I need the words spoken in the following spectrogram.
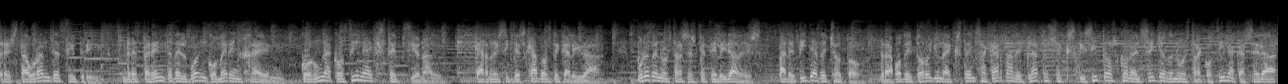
Restaurante Cipri, referente del buen comer en Jaén, con una cocina excepcional. Carnes y pescados de calidad. Pruebe nuestras especialidades, paletilla de choto, rabo de toro y una extensa carta de platos exquisitos con el sello de nuestra cocina casera,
